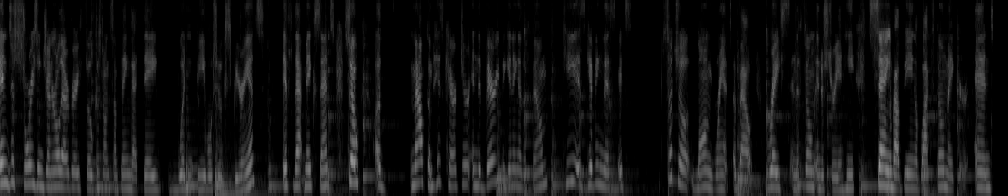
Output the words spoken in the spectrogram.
and just stories in general that are very focused on something that they wouldn't be able to experience if that makes sense. So uh, malcolm his character in the very beginning of the film he is giving this it's such a long rant about race in the film industry and he saying about being a black filmmaker and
